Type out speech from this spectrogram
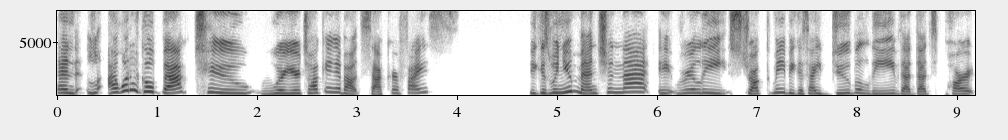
And i want to go back to where you're talking about sacrifice because when you mentioned that, it really struck me because I do believe that that's part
